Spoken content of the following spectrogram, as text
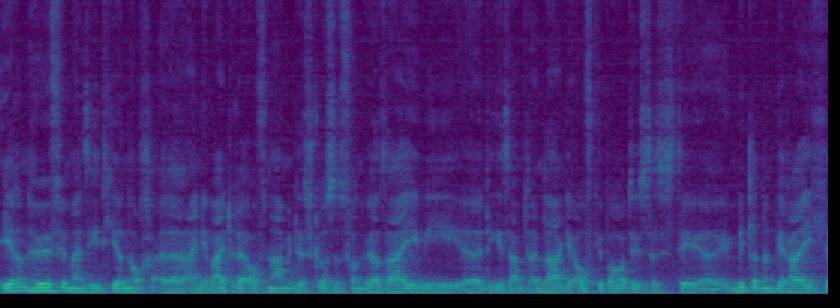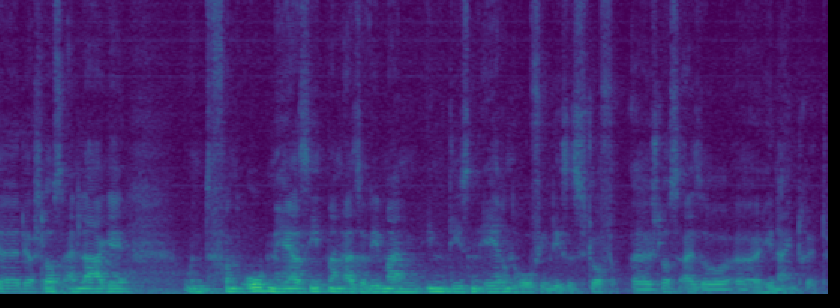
Ehrenhöfe. Man sieht hier noch äh, eine weitere Aufnahme des Schlosses von Versailles, wie äh, die Gesamtanlage aufgebaut ist. Das ist die, äh, im mittleren Bereich äh, der Schlossanlage. Und von oben her sieht man also, wie man in diesen Ehrenhof, in dieses Schloss, äh, Schloss also hineintritt.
